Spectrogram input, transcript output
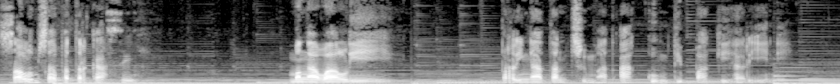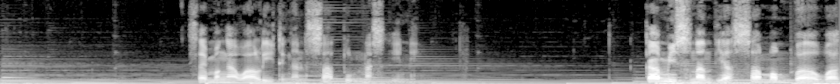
Salam sahabat terkasih. Mengawali peringatan Jumat Agung di pagi hari ini. Saya mengawali dengan satu nas ini. Kami senantiasa membawa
